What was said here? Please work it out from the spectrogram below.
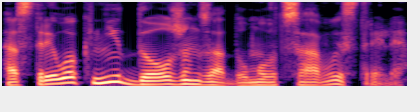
а стрелок не должен задумываться о выстреле.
